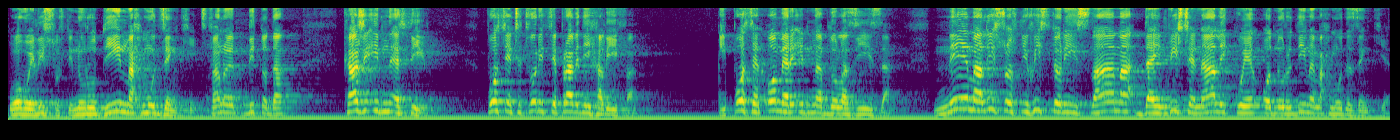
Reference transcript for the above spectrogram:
U ovoj ličnosti. Nurudin Mahmud Zenki. Stvarno je bitno da kaže Ibn Ethir, posljednje četvorice pravednih halifa i posljednje Omer Ibn Abdulaziza, Nema ličnosti u historiji Islama da im više nalikuje od Nurudina Mahmuda Zenkija.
